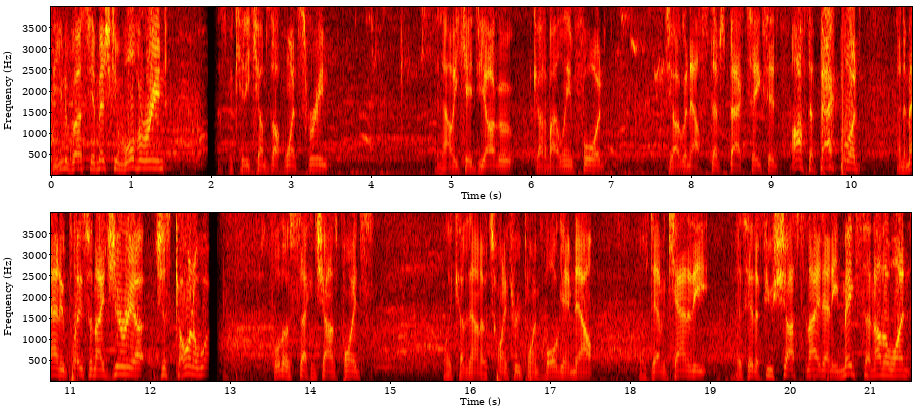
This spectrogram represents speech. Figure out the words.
the University of Michigan Wolverine. As McKinney comes off one screen. And now Ike Diago got it by lean forward. Diago now steps back, takes it off the backboard. And the man who plays for Nigeria just going away for those second chance points. Well, he cut it down to a 23-point ball game now. Well, Devin Cannady has hit a few shots tonight, and he makes another one.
